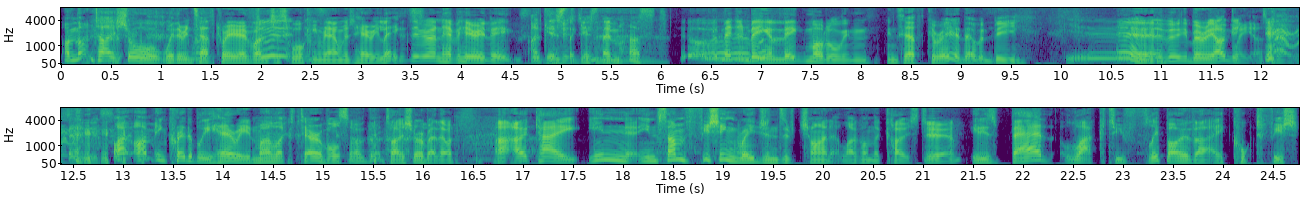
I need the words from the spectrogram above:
I'm not entirely sure whether in South Korea everyone's just walking around with hairy legs. Does everyone have hairy legs? I That's guess. I interesting. guess they must. Oh, Imagine being a leg model in, in South Korea. That would be. Yeah, very, very ugly, I suppose. I, I'm incredibly hairy and my luck's terrible, so I'm not entirely sure about that one. Uh, okay, in in some fishing regions of China, like on the coast, Yeah. it is bad luck to flip over a cooked fish.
